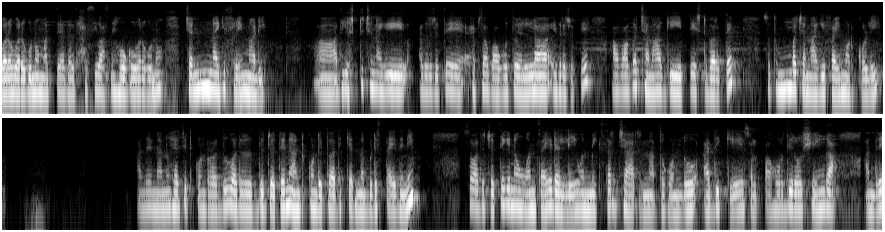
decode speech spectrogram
ಬರೋವರೆಗೂ ಮತ್ತು ಅದರದ್ದು ಹಸಿ ವಾಸನೆ ಹೋಗೋವರೆಗೂ ಚೆನ್ನಾಗಿ ಫ್ರೈ ಮಾಡಿ. ಅದು ಎಷ್ಟು ಚೆನ್ನಾಗಿ ಅದ್ರ ಜೊತೆ ಅಬ್ಸಾರ್ಬ್ ಆಗುತ್ತೋ ಎಲ್ಲ ಇದರ ಜೊತೆ ಆವಾಗ ಚೆನ್ನಾಗಿ ಟೇಸ್ಟ್ ಬರುತ್ತೆ. ಸೊ ತುಂಬ ಚೆನ್ನಾಗಿ ಫ್ರೈ ಮಾಡ್ಕೊಳ್ಳಿ. ಅಂದರೆ ನಾನು ಹೆಚ್ಚಿಟ್ಕೊಂಡಿರೋದು ಅದರದ್ದು ಜೊತೆನೇ ಅಂಟ್ಕೊಂಡಿತ್ತು. ಅದಕ್ಕೆ ಅದನ್ನ ಬಿಡಿಸ್ತಾ ಇದ್ದೀನಿ. ಸೊ ಅದ್ರ ಜೊತೆಗೆ ನಾವು ಒಂದು ಸೈಡಲ್ಲಿ ಒಂದು ಮಿಕ್ಸರ್ ಜಾರನ್ನು ತಗೊಂಡು ಅದಕ್ಕೆ ಸ್ವಲ್ಪ ಹುರಿದಿರೋ ಶೇಂಗಾ, ಅಂದರೆ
